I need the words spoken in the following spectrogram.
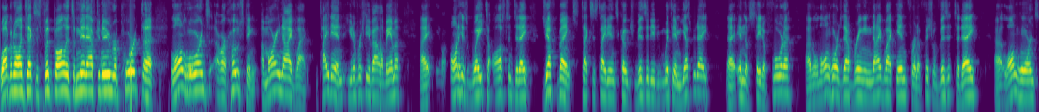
Welcome on Texas football. It's a mid-afternoon report. Uh, Longhorns are hosting Amari Niblack, tight end, University of Alabama, uh, on his way to Austin today. Jeff Banks, Texas tight ends coach, visited with him yesterday uh, in the state of Florida. Uh, the Longhorns now bringing Niblack in for an official visit today. Uh, Longhorns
